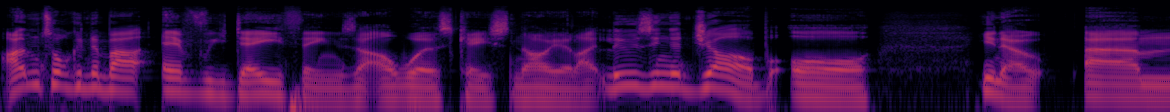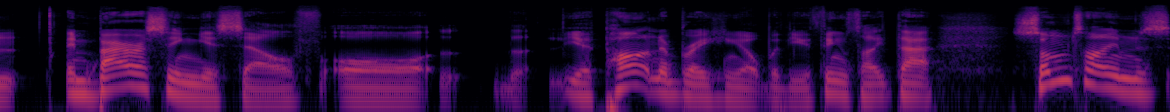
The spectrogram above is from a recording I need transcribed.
I'm talking about everyday things that are worst case scenario, like losing a job or you know. Um, embarrassing yourself or your partner breaking up with you, things like that. Sometimes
